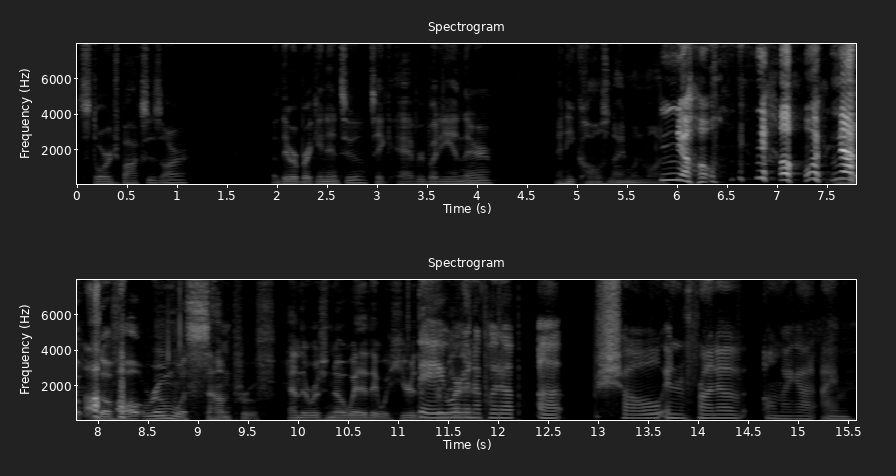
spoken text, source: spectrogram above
storage boxes are that they were breaking into. Take everybody in there, and he calls nine one one. No. No. No. The, the vault room was soundproof, and there was no way that they would hear them. they from were there. gonna put up a show in front of. Oh my god, I'm.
